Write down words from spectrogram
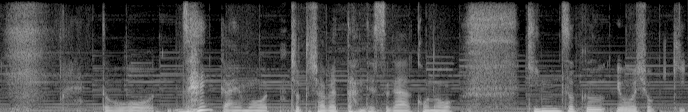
と前回もちょっと喋ったんですがこの金属洋食器。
